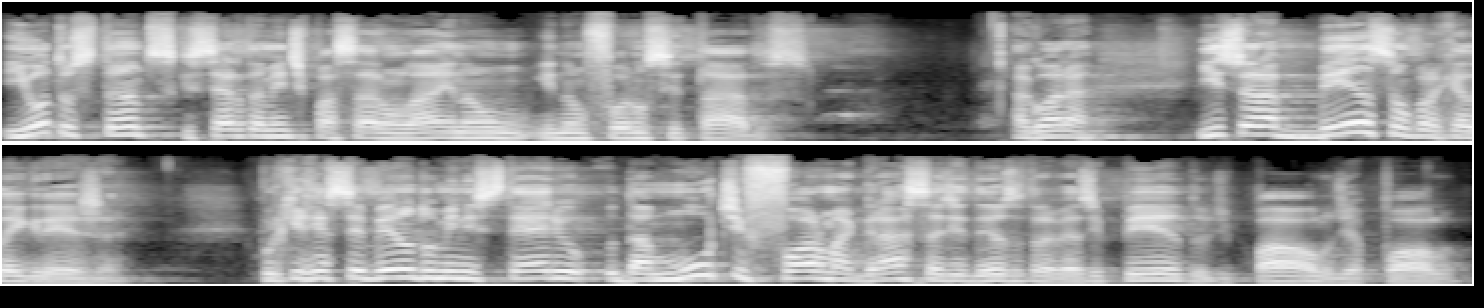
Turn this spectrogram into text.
e outros tantos que certamente passaram lá e não, e não foram citados. Agora, isso era bênção para aquela igreja porque receberam do ministério da multiforme graça de Deus através de Pedro, de Paulo, de Apolo.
